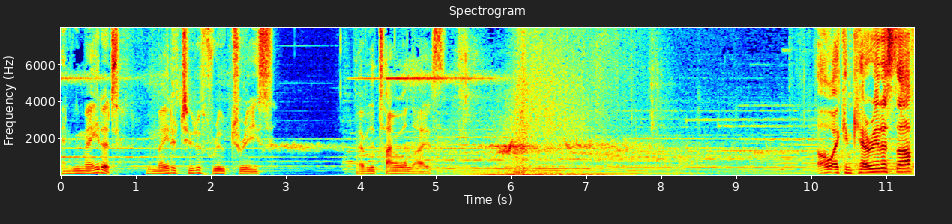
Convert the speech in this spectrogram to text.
And we made it. We made it to the fruit trees. We're having the time of our lives. Oh, I can carry the stuff?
